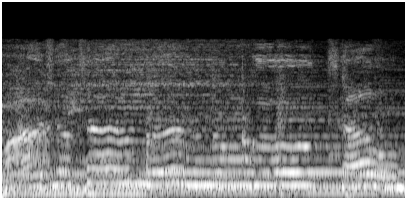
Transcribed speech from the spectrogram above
mati. Ajak menunggu tahun.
